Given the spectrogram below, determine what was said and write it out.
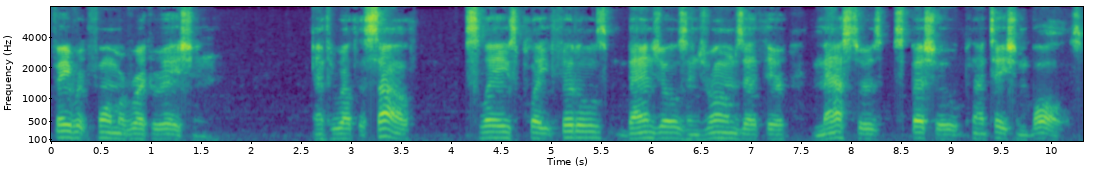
favorite form of recreation. And throughout the South, slaves played fiddles, banjos, and drums at their masters' special plantation balls.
